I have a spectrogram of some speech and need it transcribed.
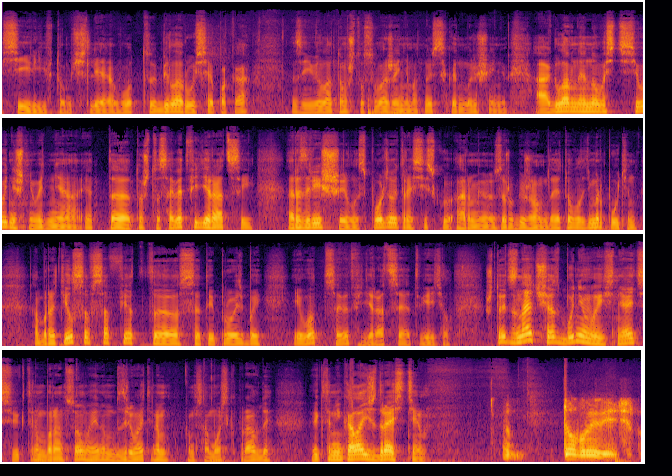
Сирии в том числе. Вот Белоруссия пока заявила о том, что с уважением относится к этому решению. А главная новость сегодняшнего дня – это то, что Совет Федерации разрешил использовать российскую армию за рубежом. До этого Владимир Путин обратился в Совет э, с этой просьбой, и вот Совет Федерации ответил. Что это значит, сейчас будем выяснять с Виктором Баранцом, военным обозревателем «Комсомольской правды». Виктор Николаевич, здрасте. Добрый вечер.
